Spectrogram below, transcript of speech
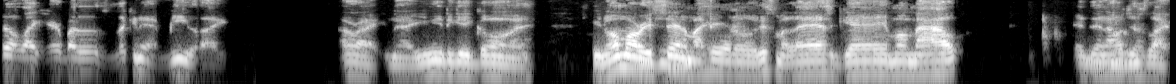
felt like everybody was looking at me like, all right, now you need to get going. You know, I'm already mm-hmm. saying in my head, oh, this is my last game. I'm out. And then mm-hmm. I was mm-hmm. just like,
